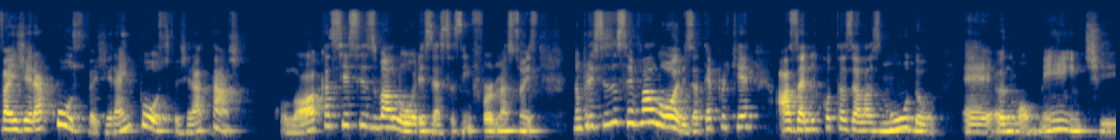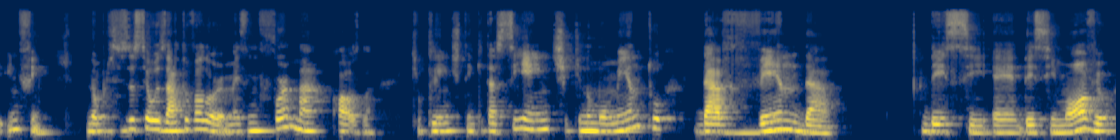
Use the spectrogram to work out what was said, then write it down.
vai gerar custo, vai gerar imposto, vai gerar taxa. Coloca-se esses valores, essas informações. Não precisa ser valores, até porque as alíquotas elas mudam é, anualmente, enfim. Não precisa ser o exato valor, mas informar, cláusula. que o cliente tem que estar ciente que no momento da venda desse, é, desse imóvel,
